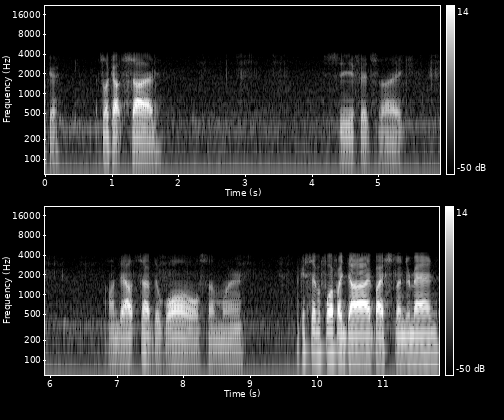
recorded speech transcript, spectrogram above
Okay. Let's look outside. See if it's like on the outside of the wall somewhere. Like I said before, if I die by Slenderman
